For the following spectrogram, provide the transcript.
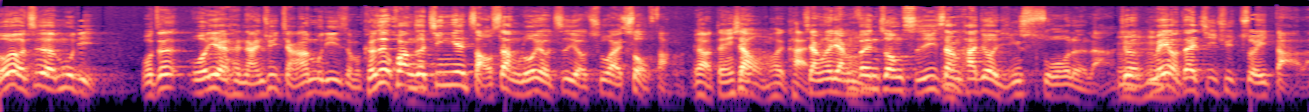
罗有志的目的，我真我也很难去讲他目的是什么。可是换哥今天早上罗有志有出来受访了。要等一下我们会看。讲了两分钟，实际上他就已经说了啦，就没有再继续追打了。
